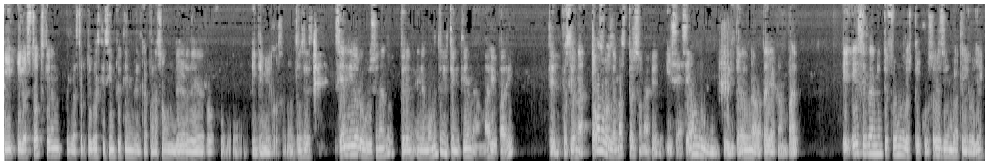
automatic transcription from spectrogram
Y, y los tots, que eran pues, las tortugas que siempre tienen el caparazón verde, rojo, 20 mil cosas, ¿no? Entonces, se han ido revolucionando, pero en, el momento en el que metieron a Mario Party, que pusieron a todos los demás personajes y se hacía un, literal una batalla campal, e- ese realmente fue uno de los precursores de un Battle Royale,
